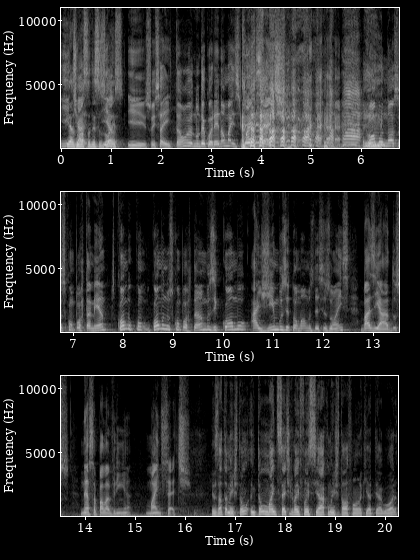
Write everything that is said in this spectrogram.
e, e as nossas decisões? E a, isso, isso aí. Então eu não decorei não, mas mindset. como nossos comportamentos, como, como, como nos comportamos e como agimos e tomamos decisões baseados nessa palavrinha mindset. Exatamente. Então, então o mindset ele vai influenciar, como a gente estava falando aqui até agora,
